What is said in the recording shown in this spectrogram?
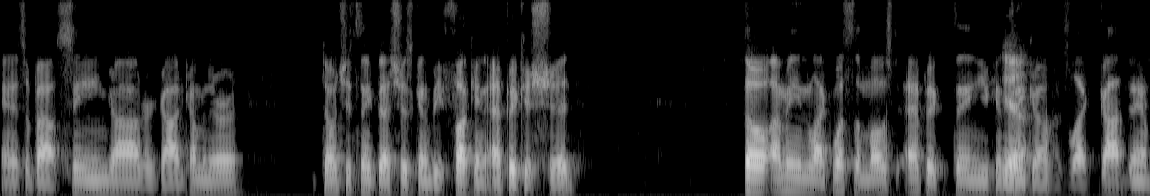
and it's about seeing God or God coming to earth, don't you think that's just going to be fucking epic as shit? So, I mean, like, what's the most epic thing you can Yeah. think of? Is like goddamn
